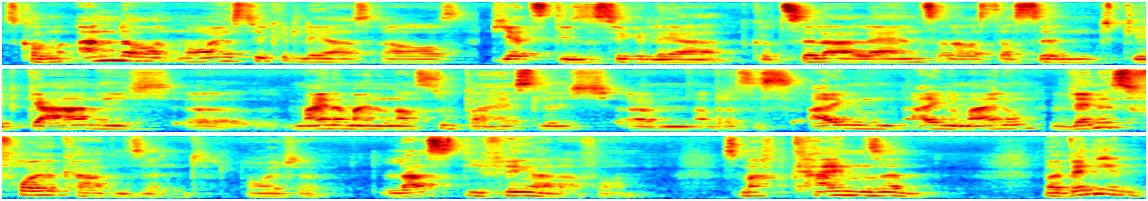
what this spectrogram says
Es kommen andauernd neue Secret Layers raus. Jetzt dieses Secret Layer Godzilla Lands oder was das sind, geht gar nicht. Äh, meiner Meinung nach super hässlich, ähm, aber das ist eigen, eigene Meinung. Wenn es Vollkarten sind, Leute, lasst die Finger davon. Es macht keinen Sinn. Weil wenn ihr ein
